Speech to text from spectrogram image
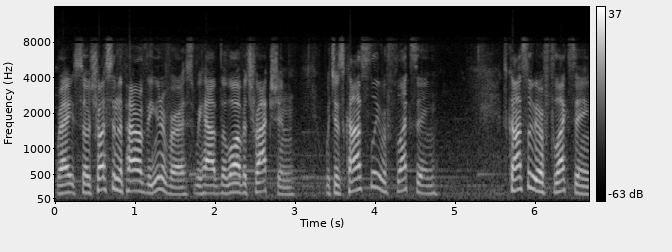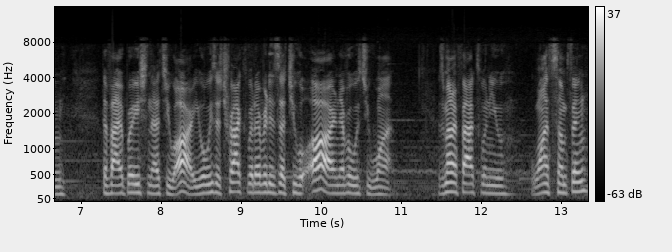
right? So trust in the power of the universe. We have the law of attraction, which is constantly reflecting, it's constantly reflecting the vibration that you are. You always attract whatever it is that you are, never what you want. As a matter of fact, when you want something,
